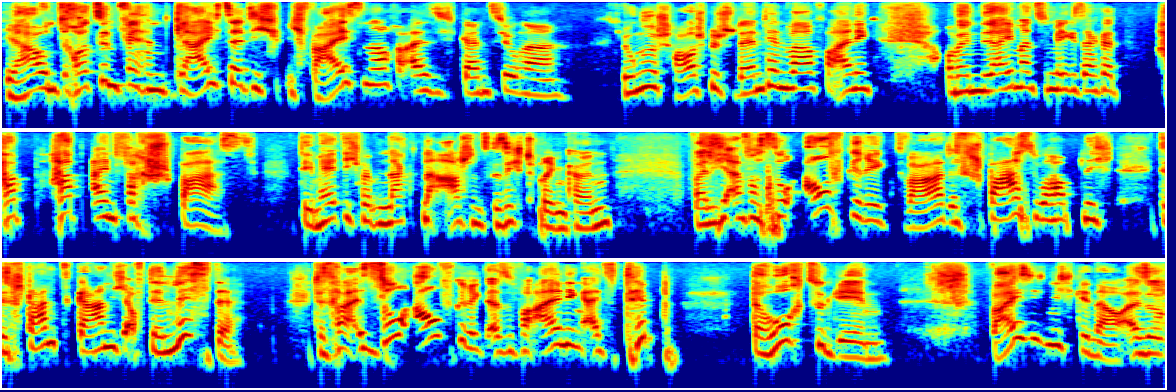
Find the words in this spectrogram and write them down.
Ja, und trotzdem gleichzeitig, ich weiß noch, als ich ganz junger, junge Schauspielstudentin war vor allen Dingen, und wenn da jemand zu mir gesagt hat, hab, hab einfach Spaß, dem hätte ich mit dem nackten Arsch ins Gesicht springen können, weil ich einfach so aufgeregt war, dass Spaß überhaupt nicht, das stand gar nicht auf der Liste. Das war so aufgeregt, also vor allen Dingen als Tipp, da hochzugehen. Weiß ich nicht genau. Also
